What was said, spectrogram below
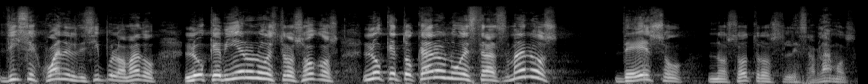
dice Juan el discípulo amado, lo que vieron nuestros ojos, lo que tocaron nuestras manos, de eso nosotros les hablamos.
